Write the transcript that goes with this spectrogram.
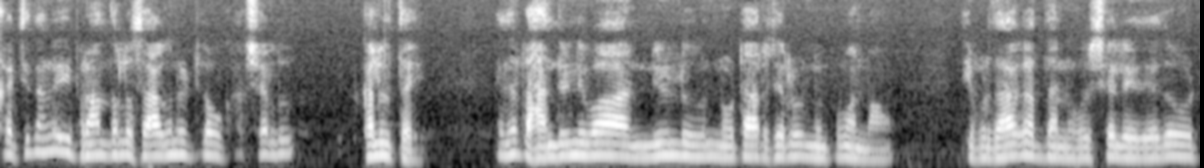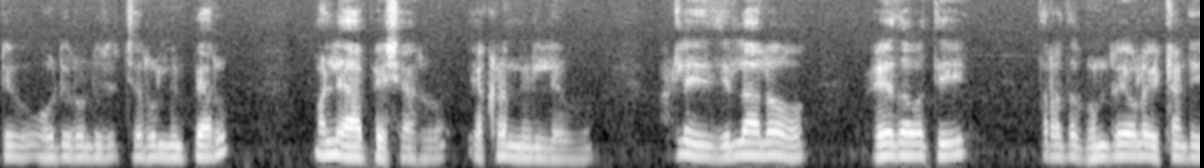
ఖచ్చితంగా ఈ ప్రాంతంలో సాగునీటి అవకాశాలు కలుగుతాయి. ఎందుకంటే హంద్రినివా వా నీళ్ళు నూట ఆరు చెరువులు నింపమన్నాం. ఇప్పుడు దాకా దాన్ని వచ్చేలేదు ఏదో ఒకటి ఒకటి రెండు చెరువులు నింపారు. మళ్ళీ ఆపేశారు. ఎక్కడ నీళ్ళు లేవు. అట్లా ఈ జిల్లాలో వేదవతి తర్వాత గుండ్రేవులో ఇట్లాంటి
